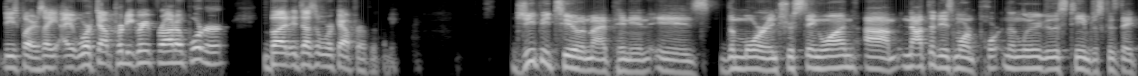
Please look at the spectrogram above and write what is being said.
these players. Like it worked out pretty great for Otto Porter, but it doesn't work out for everybody. GP2, in my opinion, is the more interesting one. Um, not that he's more important than Looney to this team, just because they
